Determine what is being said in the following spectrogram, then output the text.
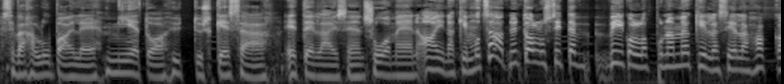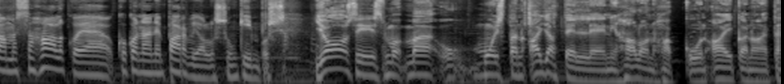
se vähän lupailee mietoa hyttyskesää eteläiseen Suomeen ainakin. Mutta sä oot nyt ollut sitten viikonloppuna mökillä siellä hakkaamassa halkoja ja kokonainen parvi ollut sun kimpussa. Joo, siis mä, mä muistan ajatelleeni halonhakkuun aikana, että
